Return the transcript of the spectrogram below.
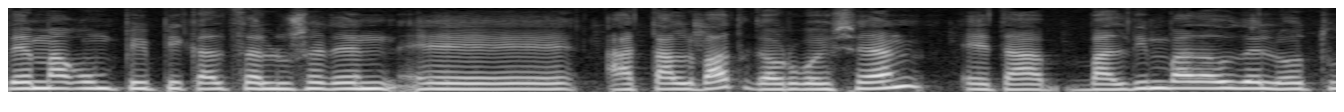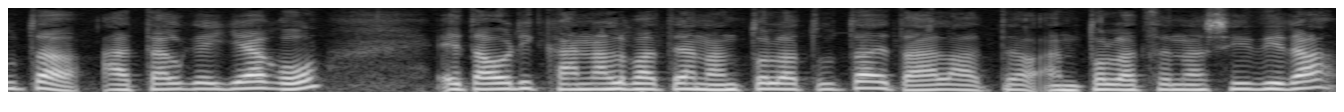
demagun pipik altza luzeren e, atal bat gaur goizean, eta baldin badaude lotuta atal gehiago, eta hori kanal batean antolatuta, eta ala, antolatzen hasi dira,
